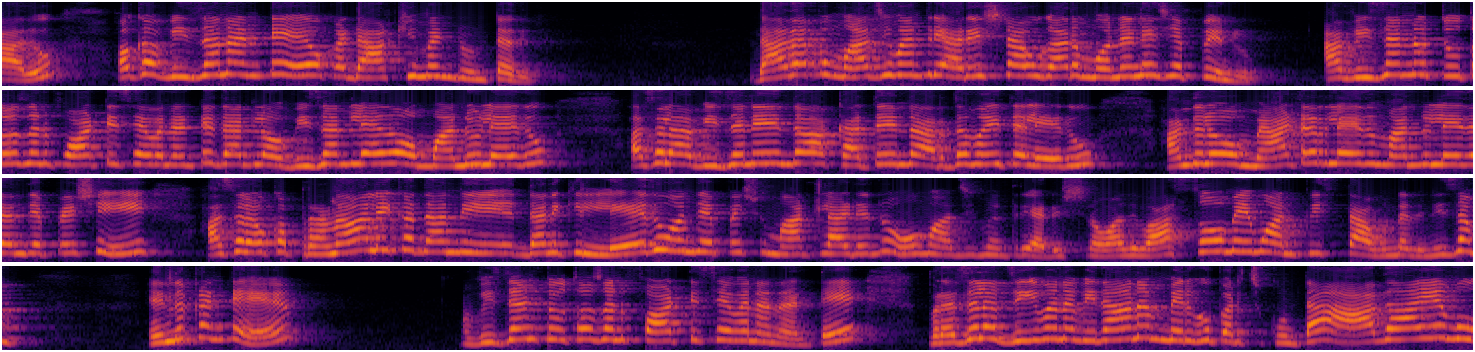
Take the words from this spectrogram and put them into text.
కాదు. ఒక విజన్ అంటే ఒక డాక్యుమెంట్ ఉంటుంది. దాదాపు మాజీ మంత్రి హరీష్ రావు గారు మొన్ననే చెప్పిండ్రు. ఆ vision two thousand forty seven అంటే దాంట్లో విజన్ లేదు ఓ లేదు అసలు ఆ విజన్ ఏందో ఆ కథ ఏందో అర్థమైతే లేదు. అందులో మ్యాటర్ లేదు మన్ను లేదని చెప్పేసి అసలు ఒక ప్రణాళిక దాన్ని దానికి లేదు అని చెప్పేసి మాట్లాడాను మాజీ మంత్రి హరీష్ రావు. అది వాస్తవమేమో అనిపిస్తా ఉన్నది నిజం. ఎందుకంటే vision two thousand forty seven అని అంటే ప్రజల జీవన విధానం మెరుగుపరుచుకుంటా ఆదాయము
